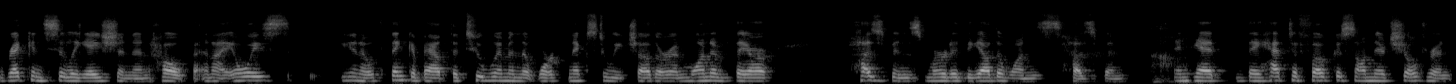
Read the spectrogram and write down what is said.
reconciliation and hope. And I always, you know, think about the two women that worked next to each other, and one of their husbands murdered the other one's husband. Ah. And yet they had to focus on their children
